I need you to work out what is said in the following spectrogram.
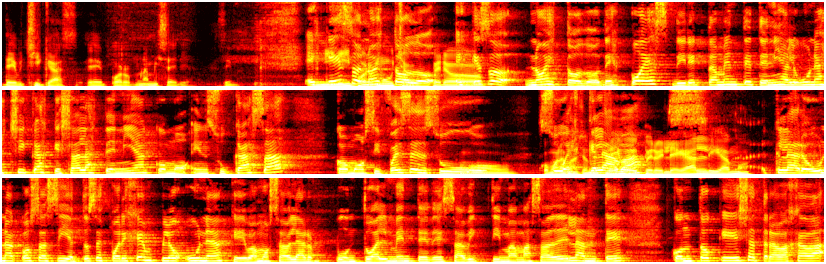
de chicas eh, por una miseria. Sí. Es Ni- que eso no es mucho, todo. pero- Es que eso no es todo. Después, directamente tenía algunas chicas que ya las tenía como en su casa, como si fuesen su, Como, como su la mansión de esclava. Playboy, pero ilegal, digamos. Claro, una cosa así. Entonces, por ejemplo, una que vamos a hablar puntualmente de esa víctima más adelante, contó que ella trabajaba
